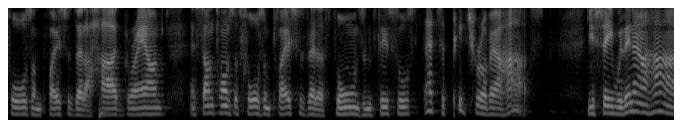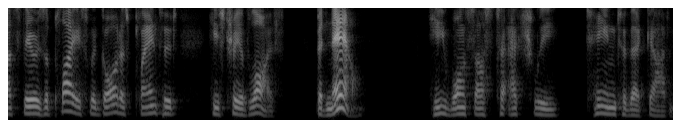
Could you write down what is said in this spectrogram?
falls on places that are hard ground, and sometimes it falls on places that are thorns and thistles. That's a picture of our hearts. You see, within our hearts there is a place where God has planted His tree of life, but now he wants us to actually tend to that garden.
